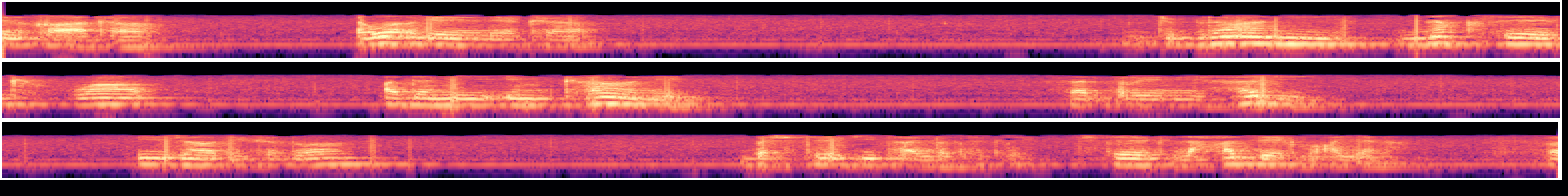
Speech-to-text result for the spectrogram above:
ئلقاکە ئەوە ئەگەیەنێکە جبرانی نەقسێک وا ئەدەمی ئیمکانی سەربڕێنی هەدی ئیجادی کردوە بە شتێکی تایبەتەکری شتێک لە حدێک معەنە بە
